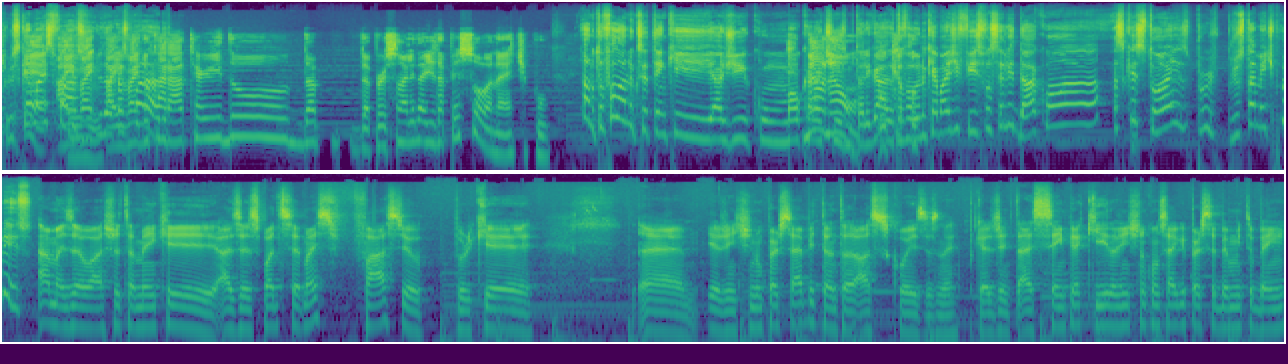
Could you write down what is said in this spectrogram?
Por isso que é mais fácil Aí vai, lidar com aí as vai do caráter e do, da, da personalidade da pessoa, né? Tipo, Não, não tô falando que você tem que agir com mau caratismo, não, tá ligado? o Eu tô eu- falando que é mais difícil você lidar com a- as questões por- justamente por isso. Ah, mas eu acho também que às vezes pode ser mais fácil, porque. É, e a gente não percebe tanto as coisas, né? Porque a gente é sempre aquilo, a gente não consegue perceber muito bem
